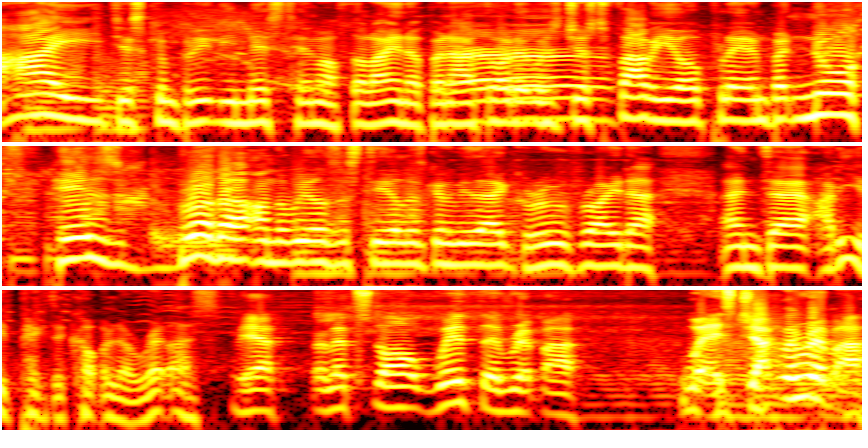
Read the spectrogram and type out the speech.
I just completely missed him off the lineup, and I thought it was just Fabio playing. But no, his brother on the Wheels of Steel is going to be their groove rider. And uh, think you picked a couple of rippers. yeah, and let's start with the Ripper. Where's Jack the Ripper?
